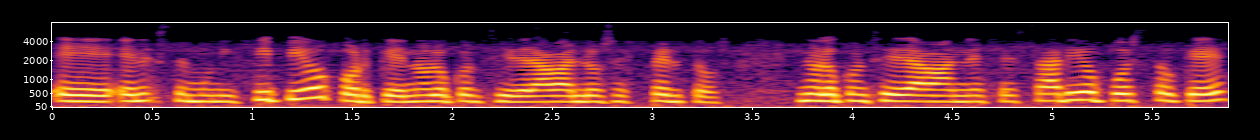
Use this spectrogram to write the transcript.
eh, en este municipio porque no lo consideraban los expertos, no lo consideraban necesario, puesto que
